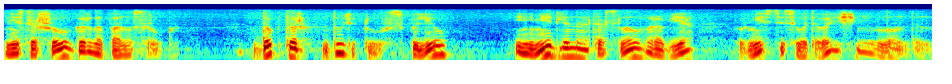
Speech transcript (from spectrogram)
не сошел горлопану с рук. Доктор Дулитл вспылил и немедленно отослал воробья вместе с его товарищами в Лондон.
